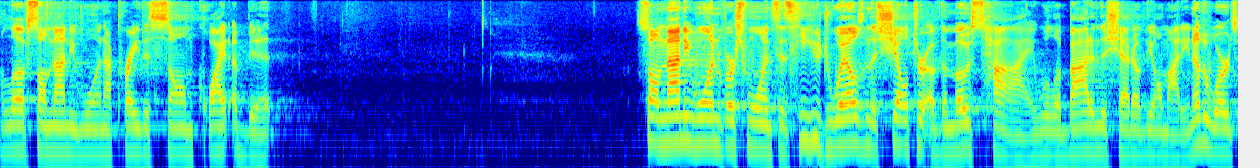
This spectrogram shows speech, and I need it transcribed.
I love Psalm 91. I pray this psalm quite a bit. Psalm 91, verse 1 says, He who dwells in the shelter of the Most High will abide in the shadow of the Almighty. In other words,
